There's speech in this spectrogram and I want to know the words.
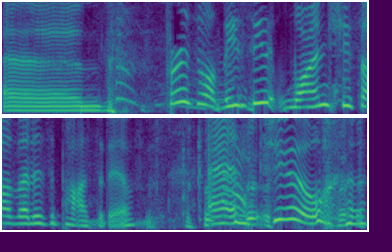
And First of all, they see one, she saw that as a positive, and two,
